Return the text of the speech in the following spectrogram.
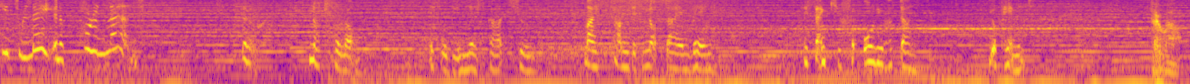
He's to lay in a foreign land. Though, not for long. This will be Nilfgaard soon. My son did not die in vain. I thank you for all you have done. Your payment. Farewell. Over here, Richard.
